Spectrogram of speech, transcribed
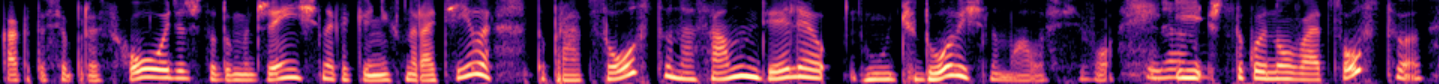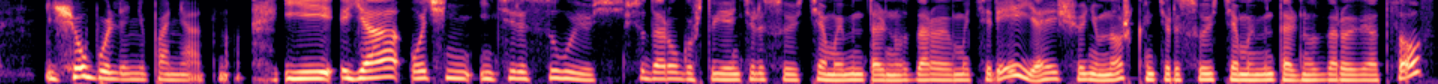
как это все происходит, что думают женщины, какие у них нарративы, то про отцовство на самом деле ну, чудовищно мало всего. Да. И что такое новое отцовство? еще более непонятно. И я очень интересуюсь, всю дорогу, что я интересуюсь темой ментального здоровья матерей, я еще немножко интересуюсь темой ментального здоровья отцов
